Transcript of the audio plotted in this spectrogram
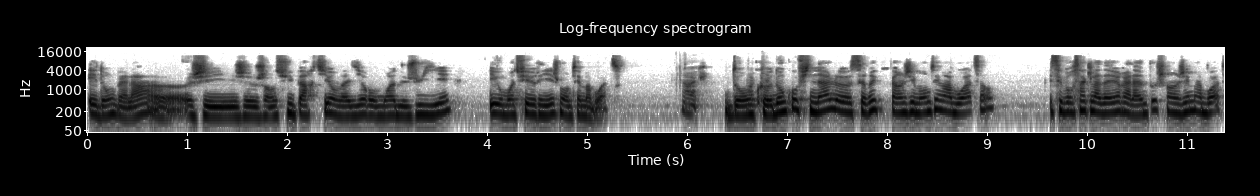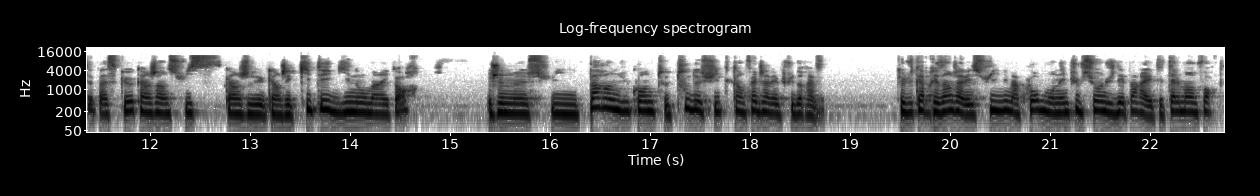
Et donc ben là, euh, j'en suis partie, on va dire, au mois de juillet. Et au mois de février, je montais ma boîte. Ouais. Donc, euh, donc au final, c'est vrai que quand j'ai monté ma boîte, c'est pour ça que là d'ailleurs elle a un peu changé ma boîte parce que quand j'en suis quand je quand j'ai quitté Guino Maricor, je me suis pas rendu compte tout de suite qu'en fait j'avais plus de rêve. Que jusqu'à présent j'avais suivi ma courbe, mon impulsion du départ elle était tellement forte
